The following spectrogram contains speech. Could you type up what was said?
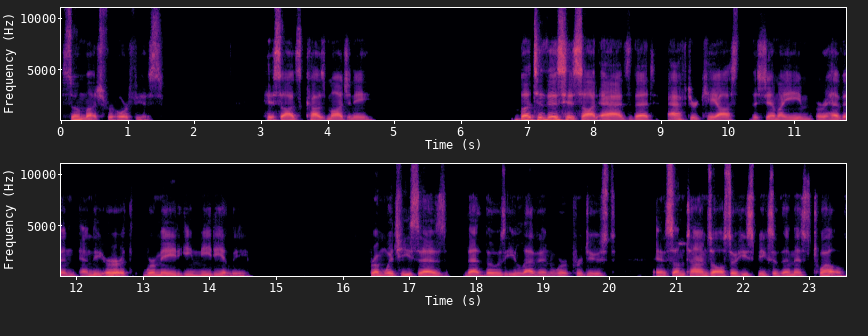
So much for Orpheus. Hesiod's cosmogony but to this, Hesiod adds that after chaos, the Shemaim, or heaven, and the earth were made immediately, from which he says that those 11 were produced, and sometimes also he speaks of them as 12,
